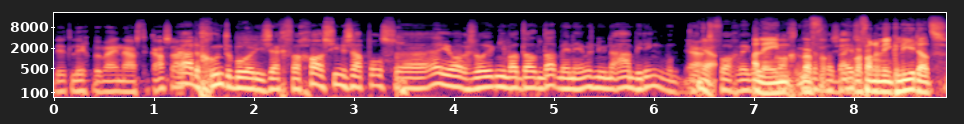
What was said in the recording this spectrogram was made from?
dit ligt bij mij naast de kassa. Ja, de groenteboer die zegt van, goh, sinaasappels, hé uh, hey Joris, wil je ook niet wat dan dat meenemen? is nu een aanbieding, want ja. is vorige week Alleen waarvan, waarvan een winkelier dat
